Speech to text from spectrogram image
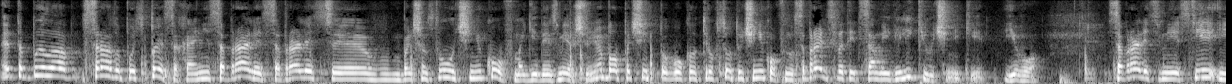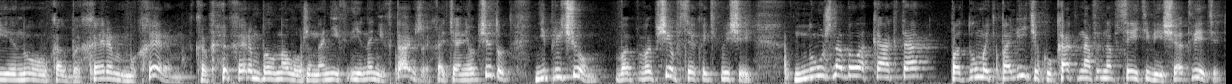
это было сразу после Песаха. Они собрались, собрались э, большинство учеников Магида из. У него было почти около 300 учеников. Но собрались в эти самые великие ученики его. Собрались вместе, и, ну, как бы, Херем, Херем, как Херем был наложен на них и на них также. Хотя они вообще тут ни при чем. Вообще всех этих вещей. Нужно было как-то подумать политику, как на, на все эти вещи ответить.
